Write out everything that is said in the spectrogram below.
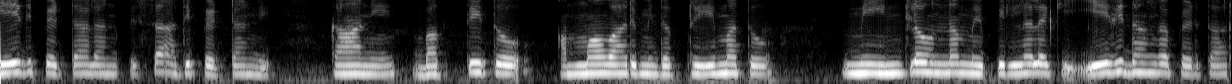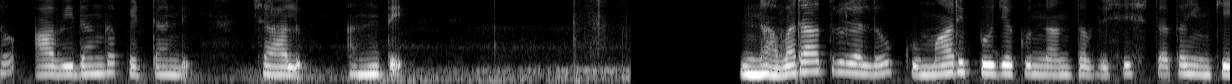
ఏది పెట్టాలనిపిస్తే అది పెట్టండి. కానీ భక్తితో అమ్మవారి మీద ప్రేమతో మీ ఇంట్లో ఉన్న మీ పిల్లలకి ఏ విధంగా పెడతారో ఆ విధంగా పెట్టండి. చాలు. అంతే. నవరాత్రులలో కుమారి పూజకున్నంత విశిష్టత ఇంకే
